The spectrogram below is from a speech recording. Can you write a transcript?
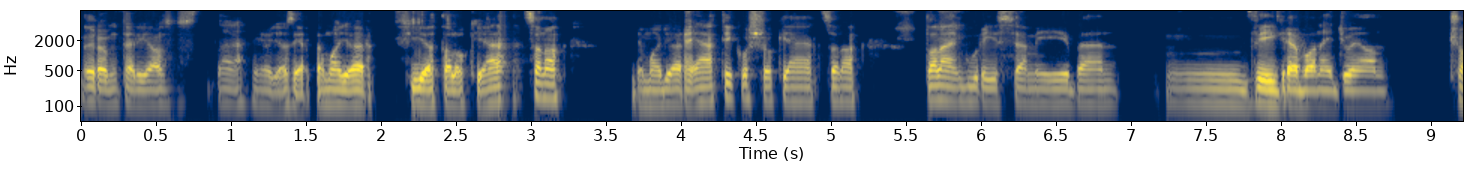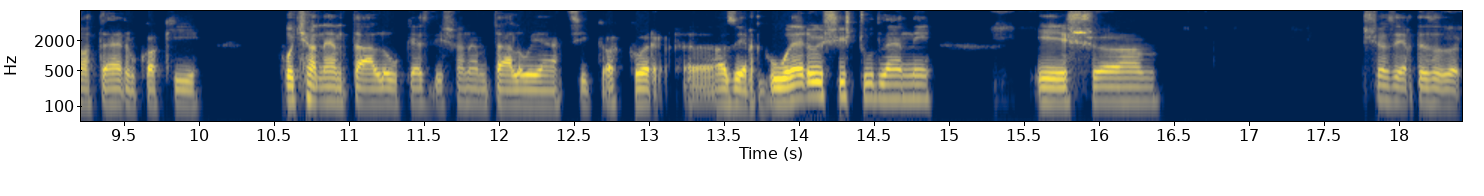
Örömteli azt látni, hogy azért a magyar fiatalok játszanak, a magyar játékosok játszanak. Talán Guri személyében mm, végre van egy olyan csatáruk, aki hogyha nem táló kezd, és ha nem táló játszik, akkor azért gólerős is tud lenni, és, és ezért ez a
